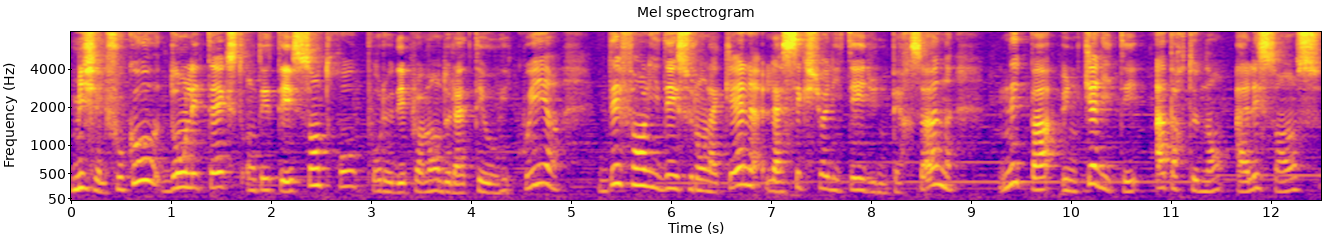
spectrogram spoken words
Michel Foucault, dont les textes ont été centraux pour le déploiement de la théorie queer, défend l'idée selon laquelle la sexualité d'une personne n'est pas une qualité appartenant à l'essence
